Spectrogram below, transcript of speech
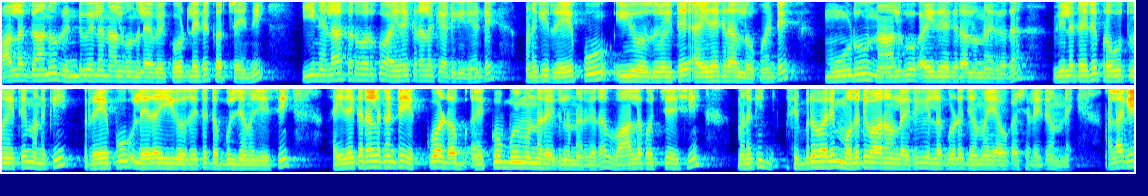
వాళ్ళకి గాను రెండు వేల నాలుగు వందల యాభై కోట్లు అయితే ఖర్చు అయింది ఈ నెలాఖరు వరకు ఐదు ఎకరాల కేటగిరీ. అంటే మనకి రేపు ఈ రోజు అయితే ఐదు ఎకరాల లోపు. అంటే మూడు నాలుగు ఐదు ఎకరాలు ఉన్నాయి కదా. వీళ్ళకైతే ప్రభుత్వం అయితే మనకి రేపు లేదా ఈ రోజు అయితే డబ్బులు జమ చేసి ఐదు ఎకరాల కంటే ఎక్కువ డబ్బు ఎక్కువ భూమి ఉన్న రైతులు ఉన్నారు కదా. వాళ్ళకు వచ్చేసి మనకి ఫిబ్రవరి మొదటి వారంలో అయితే వీళ్ళకి కూడా జమ అయ్యే అవకాశాలు అయితే ఉన్నాయి. అలాగే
